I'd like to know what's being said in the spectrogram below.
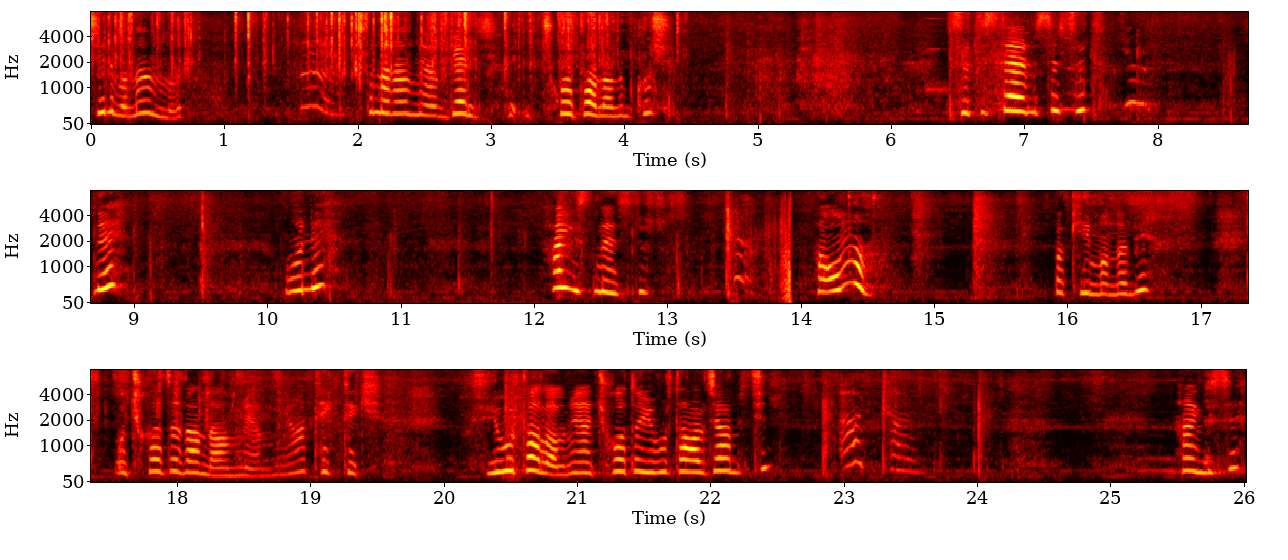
Jelibon alma. Bundan almayalım. Gel çikolata alalım koş. Süt ister misin? Süt. Ne? O ne? Hangisinden istiyorsun? Ha o mu? Bakayım ona bir. O çikolatadan da almayalım ya. Tek tek. Yumurta alalım. Yani çikolata yumurta alacağım için. Hangisi?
